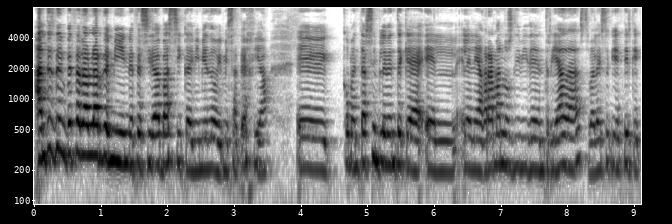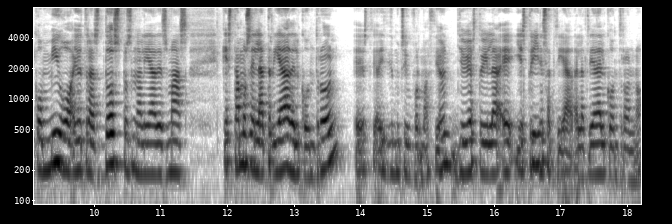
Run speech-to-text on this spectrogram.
Antes de empezar a hablar de mi necesidad básica y mi miedo y mi estrategia, eh, comentar simplemente que el, el enneagrama nos divide en triadas, ¿vale? Esto quiere decir que conmigo hay otras dos personalidades más que estamos en la triada del control. Esto ya dice mucha información. Yo ya estoy, la, eh, y estoy en esa triada, en la triada del control, ¿no?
